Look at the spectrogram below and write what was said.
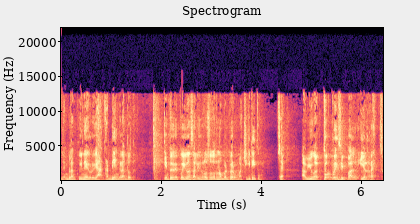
En blanco y negro, ya, bien grandotas. Y entonces después iban saliendo los otros nombres, pero más chiquititos. O sea, había un actor principal y el resto.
